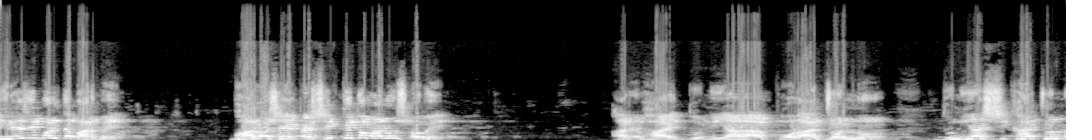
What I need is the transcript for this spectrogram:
ইংরেজি বলতে পারবে, ভালো সে একটা শিক্ষিত মানুষ হবে। আরে ভাই, দুনিয়া পড়ার জন্য, দুনিয়া শেখার জন্য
